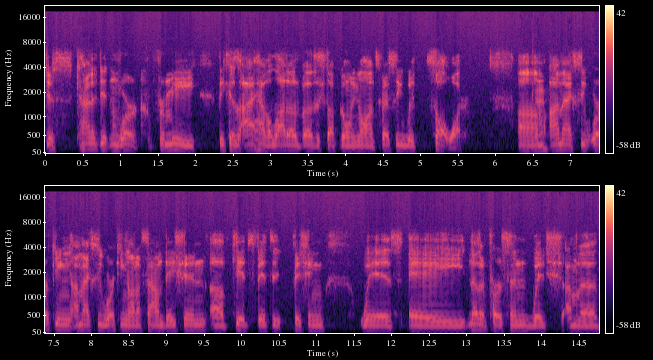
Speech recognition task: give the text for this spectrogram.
just kind of didn't work for me because I have a lot of other stuff going on, especially with saltwater. Um, okay. I'm actually working. I'm actually working on a foundation of kids fishing with a, another person, which I'm gonna.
